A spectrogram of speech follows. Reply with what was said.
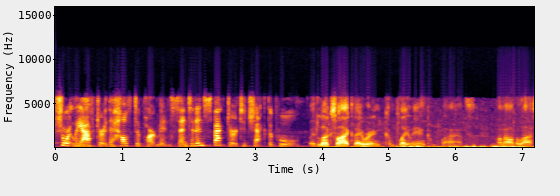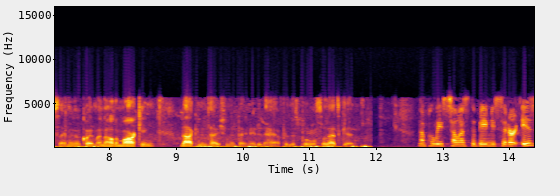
Shortly after, the health department sent an inspector to check the pool. It looks like they were in completely in compliance on all the life-saving equipment, all the marking documentation that they needed to have for this pool, so that's good. Now, police tell us the babysitter is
